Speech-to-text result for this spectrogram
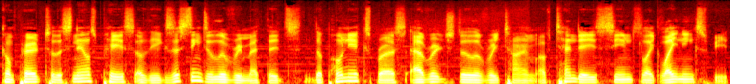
Compared to the snail's pace of the existing delivery methods, the Pony Express average delivery time of 10 days seemed like lightning speed.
